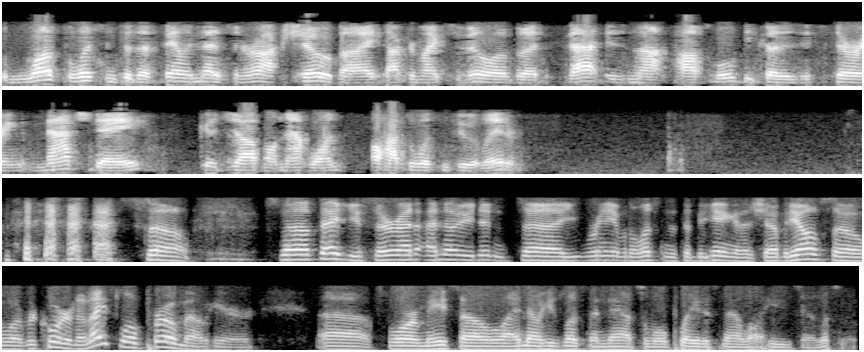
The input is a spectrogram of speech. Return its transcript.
Would love to listen to the Family Medicine Rock show by Dr. Mike Sevilla, but that is not possible because it's during Match Day Good job on that one. I'll have to listen to it later. so, so thank you, sir. I, I know you didn't, uh, you weren't able to listen at the beginning of the show, but he also uh, recorded a nice little promo here uh, for me. So I know he's listening now. So we'll play this now while he's uh, listening.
